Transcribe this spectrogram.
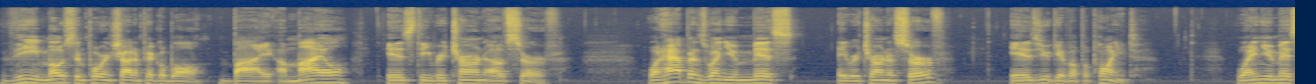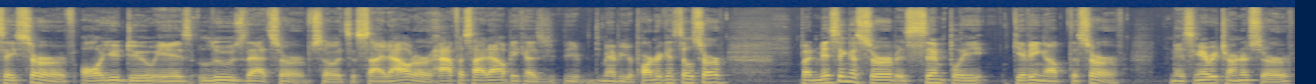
The most important shot in pickleball by a mile is the return of serve. What happens when you miss a return of serve is you give up a point. When you miss a serve, all you do is lose that serve. So it's a side out or half a side out because you, maybe your partner can still serve. But missing a serve is simply giving up the serve. Missing a return of serve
